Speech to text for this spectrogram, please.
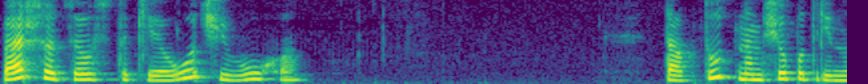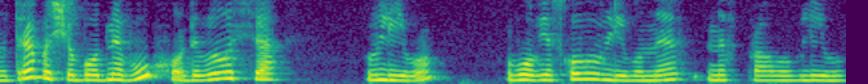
Перша це ось таке очі, вуха. Так, тут нам що потрібно? Треба, щоб одне вухо дивилося вліво. Обов'язково вліво, не, не вправо, вліво.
